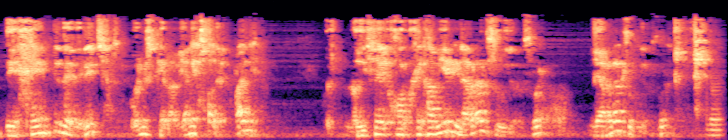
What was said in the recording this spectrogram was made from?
de gente de derechas. Bueno, es que lo habían hecho de España. Pues lo dice Jorge Javier y le habrán subido el sueldo. Le habrán subido el sueldo. Pero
